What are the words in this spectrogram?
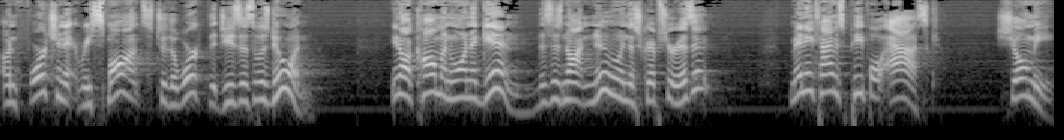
unfortunate response to the work that Jesus was doing. You know, a common one again. This is not new in the scripture, is it? Many times people ask, Show me.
